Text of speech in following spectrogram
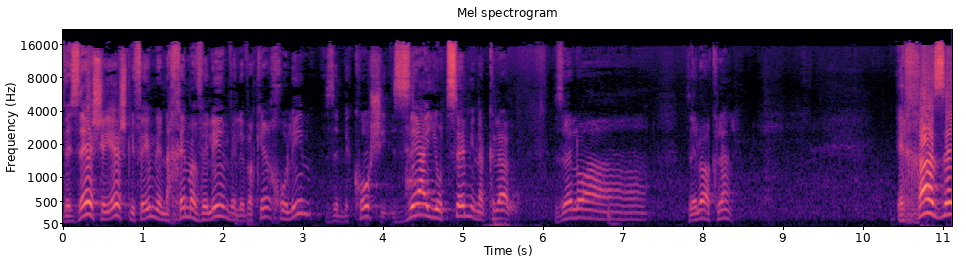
וזה שיש לפעמים לנחם אבלים ולבקר חולים, זה בקושי, זה היוצא מן הכלל, זה לא, ה... זה לא הכלל. זה,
